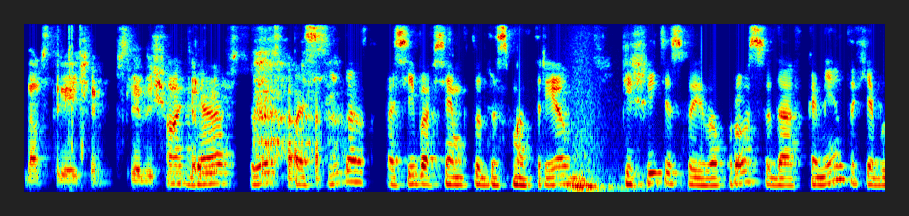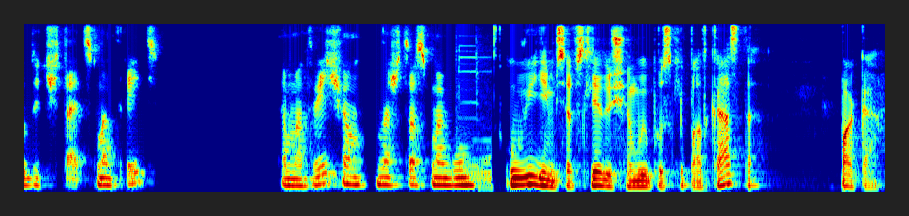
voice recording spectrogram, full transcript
до встречи в следующем ага, интервью. Все, спасибо. Спасибо всем, кто досмотрел. Пишите свои вопросы, да, в комментах. Я буду читать, смотреть. Там отвечу, на что смогу. Увидимся в следующем выпуске подкаста. Пока.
